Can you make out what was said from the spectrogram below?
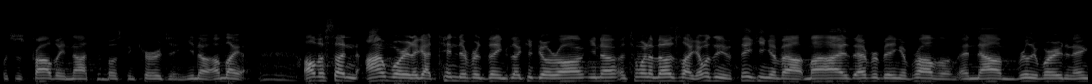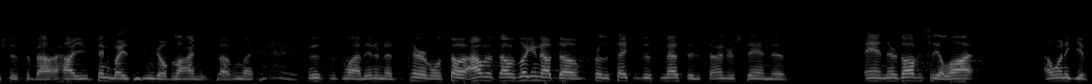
which was probably not the most encouraging. You know, I'm like, all of a sudden I'm worried I got 10 different things that could go wrong. You know, it's one of those like I wasn't even thinking about my eyes ever being a problem. And now I'm really worried and anxious about how you, 10 ways you can go blind and stuff. I'm like, this is why the internet's terrible. So I was, I was looking up though, for the sake of this message to understand this. And there's obviously a lot I want to give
